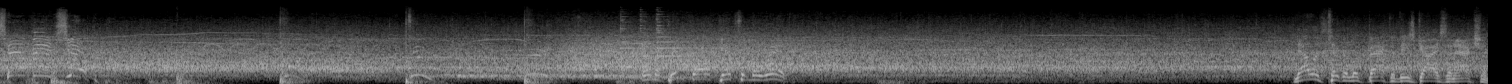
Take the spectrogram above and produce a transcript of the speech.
Championship! And the gets him the win. Now let's take a look back at these guys in action.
